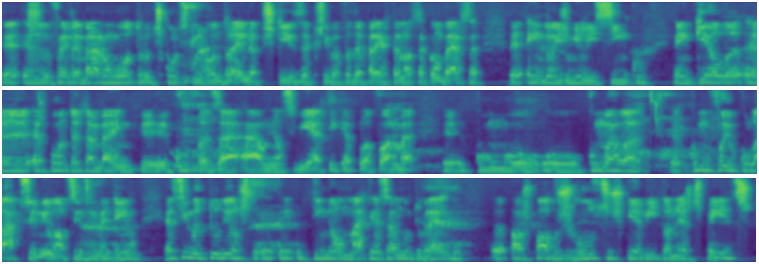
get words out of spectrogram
eh, eh, fez lembrar um outro discurso que encontrei na pesquisa que estive a fazer para esta nossa conversa em 2005, em que ele aponta também culpas à, à União Soviética pela forma como, como ela, como foi o colapso em 1991. Acima de tudo, eles tinham uma atenção muito grande aos povos russos que habitam nestes países.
